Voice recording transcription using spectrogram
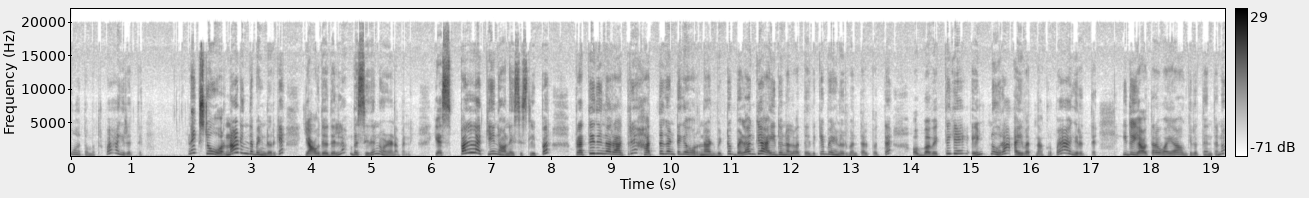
ಮೂವತ್ತೊಂಬತ್ತು ರೂಪಾಯಿ ಆಗಿರುತ್ತೆ. ನೆಕ್ಸ್ಟು ಹೊರನಾಡಿಂದ ಬೆಂಗಳೂರಿಗೆ ಯಾವುದ್ಯಾವುದೆಲ್ಲ ಬಸ್ ಇದೆ ನೋಡೋಣ ಬನ್ನಿ. ಎಸ್ ಪಲ್ಲಕ್ಕಿ ನಾನ್ ಎ ಸಿ ಸ್ಲೀಪರ್ ಪ್ರತಿದಿನ ರಾತ್ರಿ ಹತ್ತು ಗಂಟೆಗೆ ಹೊರನಾಡ್ಬಿಟ್ಟು ಬೆಳಗ್ಗೆ ಐದು ನಲವತ್ತೈದಕ್ಕೆ ಬೆಂಗಳೂರು ಬಂದು ತಲುಪುತ್ತೆ. ಒಬ್ಬ ವ್ಯಕ್ತಿಗೆ ಎಂಟುನೂರ ಐವತ್ನಾಲ್ಕು ರೂಪಾಯಿ ಆಗಿರುತ್ತೆ. ಇದು ಯಾವ ಥರ ವಯ ಆಗಿರುತ್ತೆ ಅಂತಲೂ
